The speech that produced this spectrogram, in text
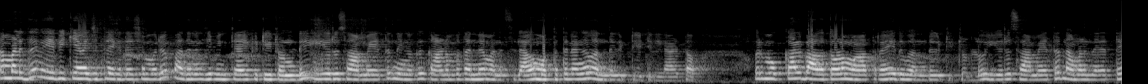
നമ്മളിത് വേവിക്കാൻ വെച്ചിട്ട് ഏകദേശം ഒരു പതിനഞ്ച് മിനിറ്റ് ആയി കിട്ടിയിട്ടുണ്ട്. ഈ ഒരു സമയത്ത് നിങ്ങൾക്ക് കാണുമ്പോൾ തന്നെ മനസ്സിലാവും. മൊത്തത്തിലങ്ങ് വെന്ത് കിട്ടിയിട്ടില്ല കേട്ടോ. ഒരു മുക്കാൽ ഭാഗത്തോളം മാത്രമേ ഇത് വെന്ത് കിട്ടിയിട്ടുള്ളൂ. ഈ ഒരു സമയത്ത് നമ്മൾ നേരത്തെ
